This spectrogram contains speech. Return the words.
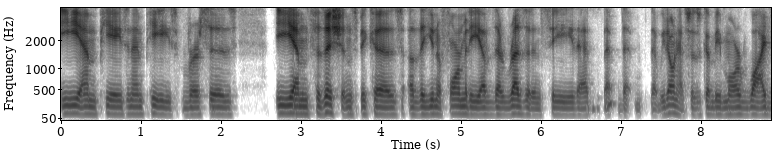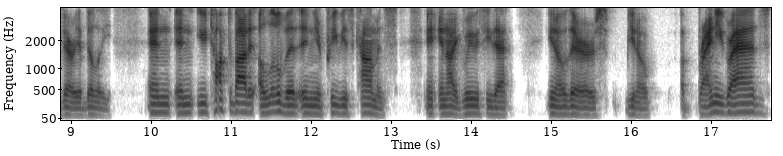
EMPAs and NPs versus EM physicians because of the uniformity of their residency that that that, that we don't have. So there's going to be more wide variability. And and you talked about it a little bit in your previous comments, and, and I agree with you that you know there's you know brand new grads,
